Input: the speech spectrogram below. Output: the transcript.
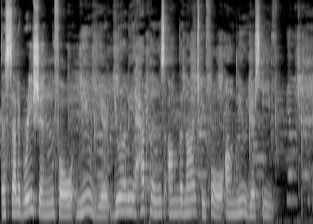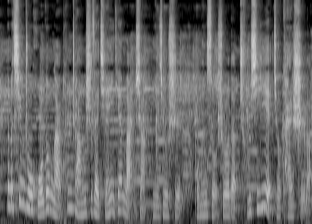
The celebration for New Year usually happens on the night before on New Year's Eve. 那么庆祝活动啊，通常是在前一天晚上，也就是我们所说的除夕夜就开始了。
